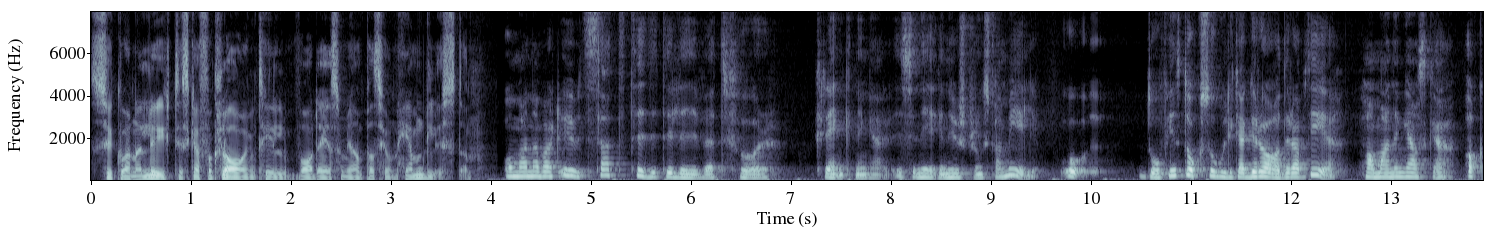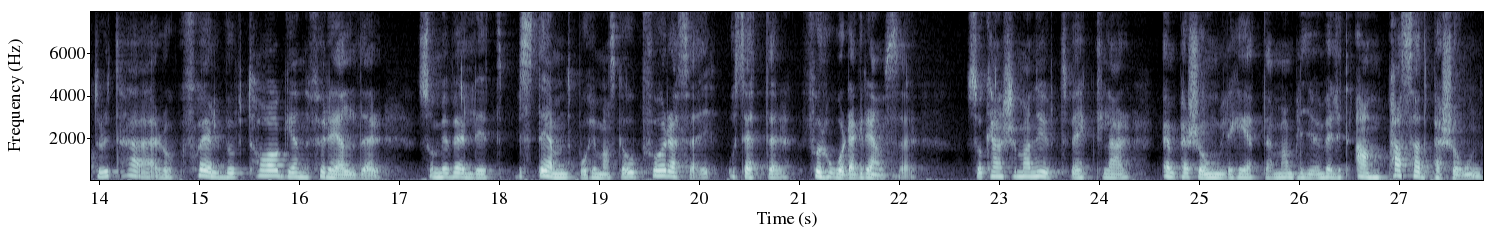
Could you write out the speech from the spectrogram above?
psykoanalytiska förklaring till vad det är som gör en person hämndlysten. Om man har varit utsatt tidigt i livet för kränkningar i sin egen ursprungsfamilj, och då finns det också olika grader av det. Har man en ganska auktoritär och självupptagen förälder som är väldigt bestämd på hur man ska uppföra sig och sätter för hårda gränser, så kanske man utvecklar en personlighet där man blir en väldigt anpassad person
